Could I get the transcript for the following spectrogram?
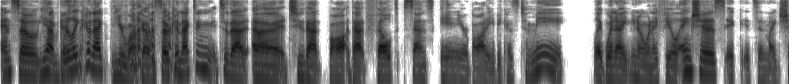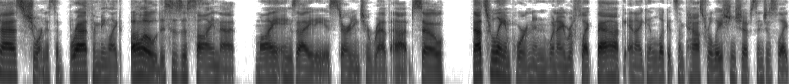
and so yeah, really connect. You're welcome. so connecting to that, uh, to that bo- that felt sense in your body, because to me, like when I, you know, when I feel anxious, it, it's in my chest, shortness of breath, and being like, oh, this is a sign that my anxiety is starting to rev up. So that's really important. And when I reflect back and I can look at some past relationships and just like,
